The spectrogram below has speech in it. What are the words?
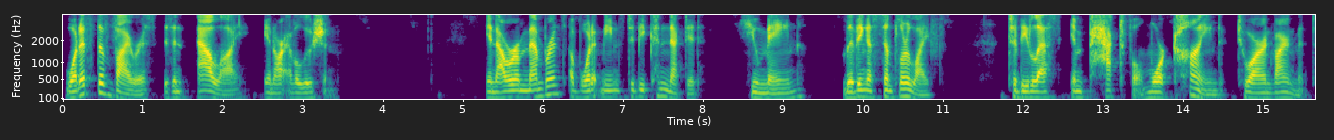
What if the virus is an ally in our evolution? In our remembrance of what it means to be connected, humane, living a simpler life, to be less impactful, more kind to our environment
